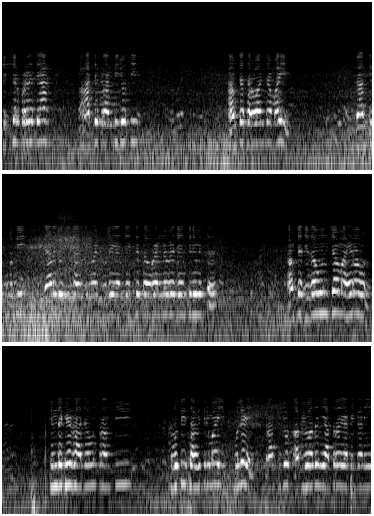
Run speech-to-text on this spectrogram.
शिक्षण प्रणेत्या आद्य क्रांतीज्योती आमच्या सर्वांच्या माई क्रांती स्मृती ज्ञानज्योती सावित्रीबाई फुले यांच्या एकशे चौऱ्याण्णव्या जयंतीनिमित्त आमच्या जिजाऊंच्या माहेराहून सिंदखेड राजाहून क्रांती स्मृती सावित्रीबाई फुले क्रांतीज्योत अभिवादन यात्रा या ठिकाणी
